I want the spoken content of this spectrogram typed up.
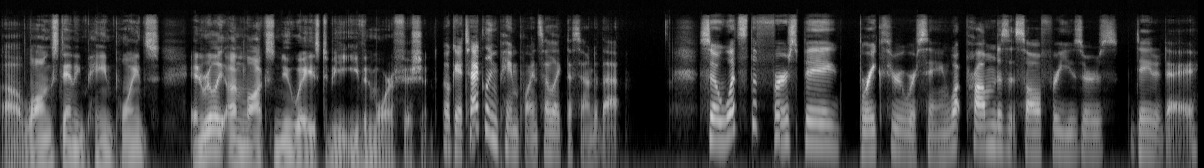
uh, long-standing pain points and really unlocks new ways to be even more efficient. Okay, tackling pain points. I like the sound of that. So what's the first big breakthrough we're seeing? What problem does it solve for users day to day?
